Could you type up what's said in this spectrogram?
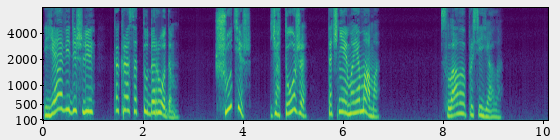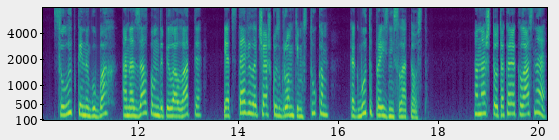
Я, видишь ли, как раз оттуда родом. Шутишь? Я тоже. Точнее, моя мама. Слава просияла. С улыбкой на губах она залпом допила латте и отставила чашку с громким стуком, как будто произнесла тост. «Она что, такая классная,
